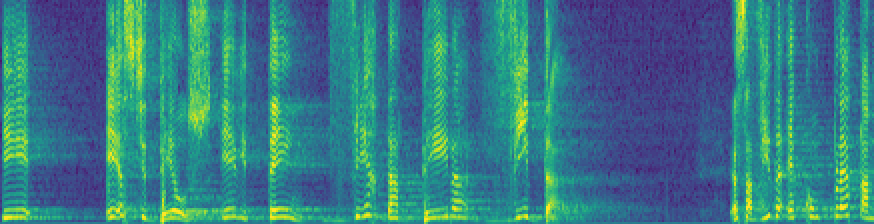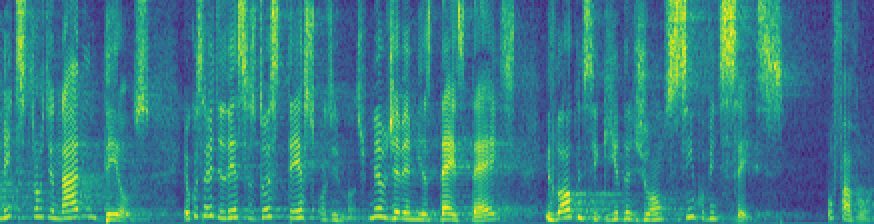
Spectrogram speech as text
E este Deus, ele tem verdadeira vida. Essa vida é completamente extraordinária em Deus. Eu gostaria de ler esses dois textos com os irmãos. Primeiro Jeremias 10, 10 e logo em seguida João 5, 26. Por favor.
